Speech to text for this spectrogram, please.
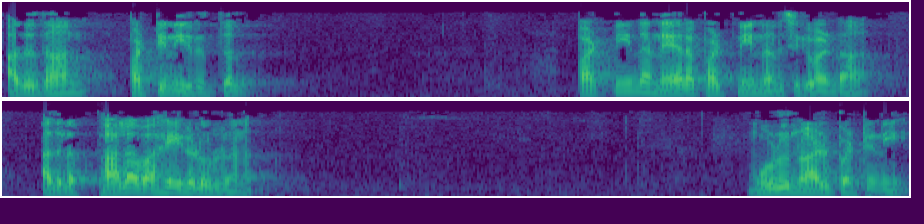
அதுதான் பட்டினி இருத்தல். பட்னின்னா நேர பட்னின்னு நினைச்சுக்க வேண்டாம். அதுல பல வகைகள் உள்ளன. முழு நாள் பட்டினி.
